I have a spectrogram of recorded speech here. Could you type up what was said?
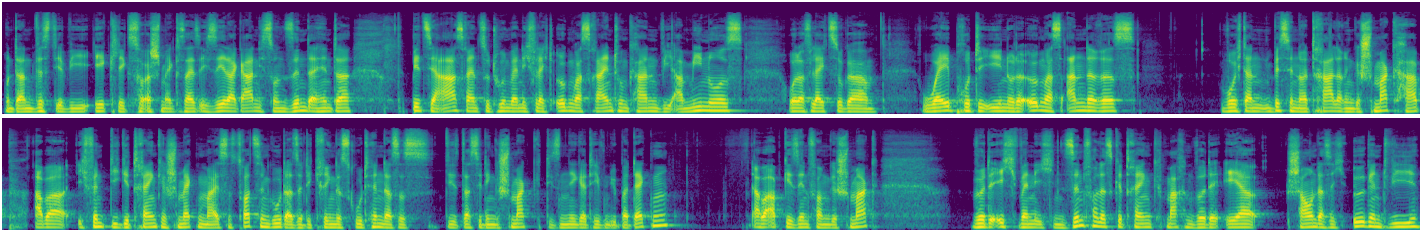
und dann wisst ihr, wie eklig sowas schmeckt. Das heißt, ich sehe da gar nicht so einen Sinn dahinter, BCAAs reinzutun, wenn ich vielleicht irgendwas reintun kann, wie Aminos oder vielleicht sogar Whey-Protein oder irgendwas anderes, wo ich dann ein bisschen neutraleren Geschmack habe. Aber ich finde, die Getränke schmecken meistens trotzdem gut. Also die kriegen das gut hin, dass, es, dass sie den Geschmack, diesen negativen überdecken. Aber abgesehen vom Geschmack würde ich, wenn ich ein sinnvolles Getränk machen würde, eher schauen, dass ich irgendwie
